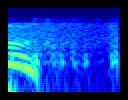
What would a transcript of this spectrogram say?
Oof.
